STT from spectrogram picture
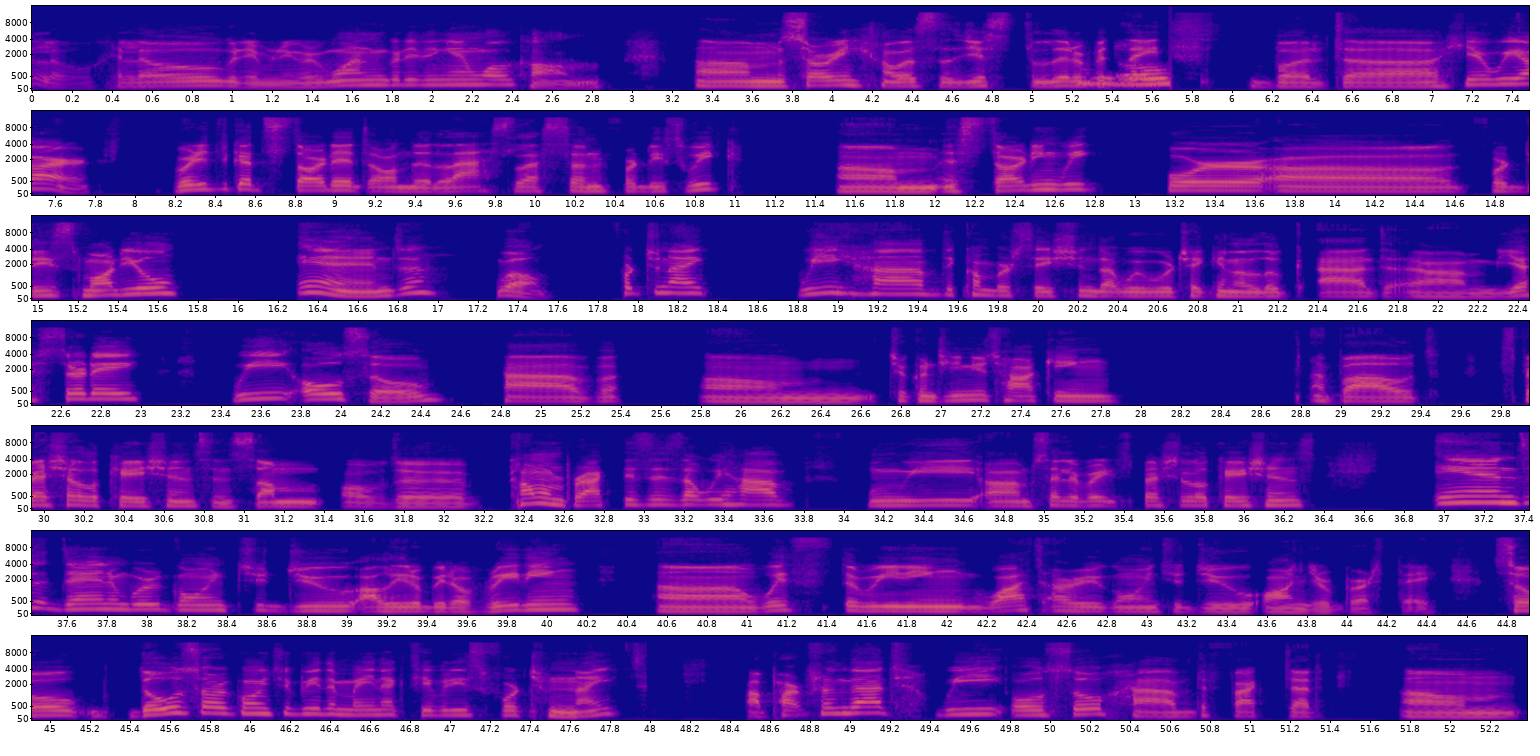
Hello, hello, good evening everyone, good evening and welcome. Um, sorry, I was just a little bit late, but uh, here we are, ready to get started on the last lesson for this week. Um, a starting week for uh for this module, and well, for tonight we have the conversation that we were taking a look at um yesterday. We also have um to continue talking about special occasions and some of the common practices that we have when we um, celebrate special occasions. And then we're going to do a little bit of reading. Uh, with the reading, what are you going to do on your birthday? So those are going to be the main activities for tonight. Apart from that, we also have the fact that um,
